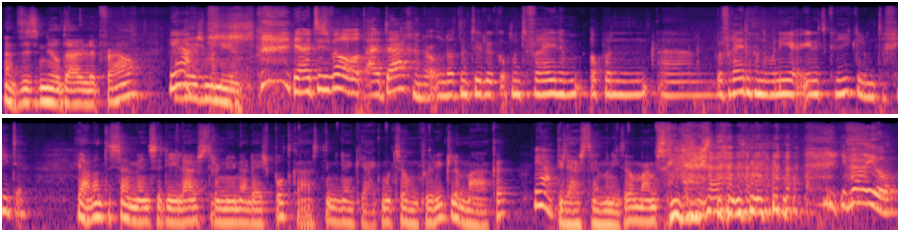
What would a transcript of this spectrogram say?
Nou, het is een heel duidelijk verhaal Ja. op deze manier. Ja, het is wel wat uitdagender om dat natuurlijk op een, tevreden, op een ehm, bevredigende manier in het curriculum te gieten. Ja, want er zijn mensen die luisteren nu naar deze podcast en die denken, ja, ik moet zo'n curriculum maken. Ja, Die luisteren helemaal niet hoor, maar misschien jawel joh.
